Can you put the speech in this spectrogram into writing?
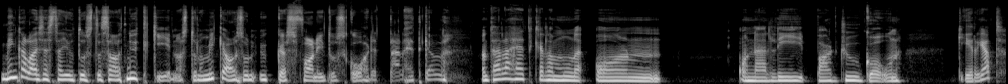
Minkälaisesta jutusta sä oot nyt kiinnostunut? Mikä on sun ykkösfanituskohde tällä hetkellä? No, tällä hetkellä mulle on, on nämä Lee Bardugon kirjat.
